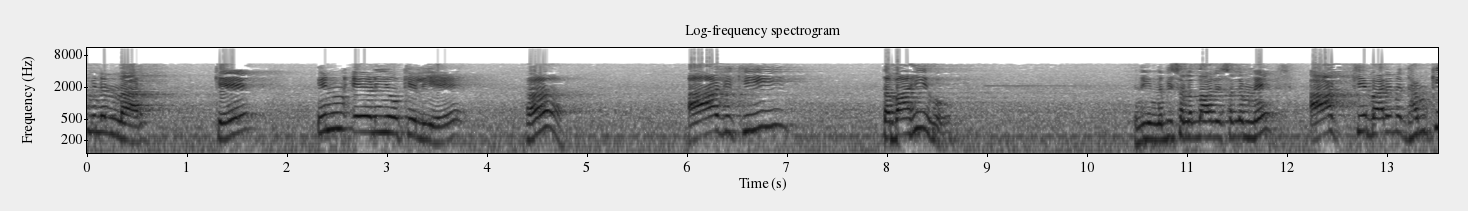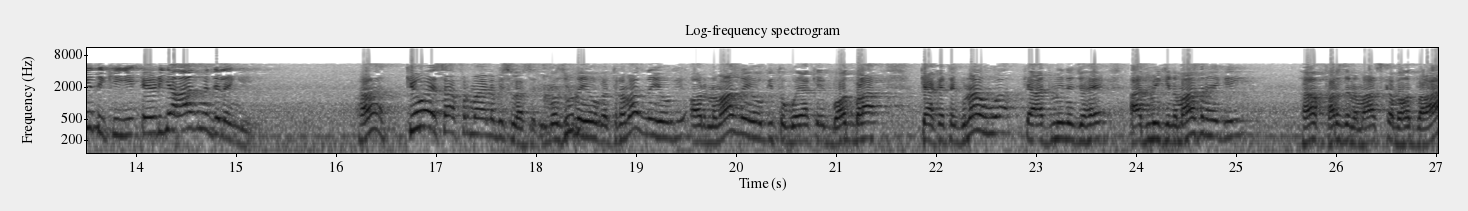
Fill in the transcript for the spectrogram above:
من النار کہ ان ایڑیوں کے لیے ہاں آگ کی تباہی ہو۔ یعنی نبی صلی اللہ علیہ وسلم نے آگ کے بارے میں دھمکی دی کہ یہ ایڑیاں آگ میں جلیں گی۔ ہاں کیوں ایسا فرمایا نبی صلی اللہ علیہ وسلم؟ وضو نہیں ہوگا تو نماز نہیں ہوگی اور نماز نہیں ہوگی تو گویا کہ ایک بہت بڑا، کیا کہتے گنا ہوا کہ آدمی نے جو ہے، آدمی کی نماز رہ گئی۔ ہاں فرض نماز کا بہت بڑا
